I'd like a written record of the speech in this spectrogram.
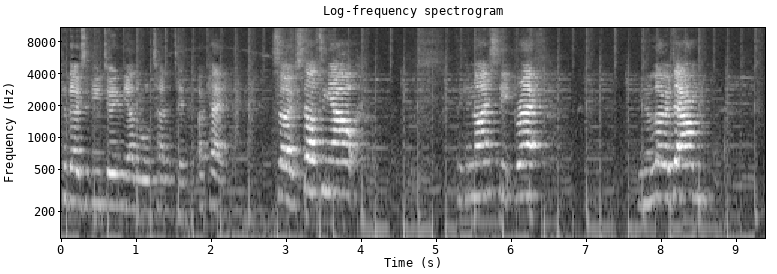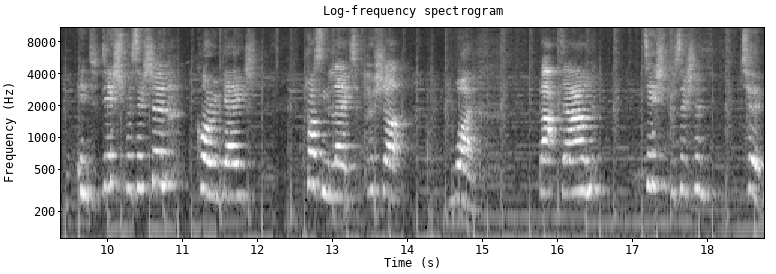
for those of you doing the other alternative. Okay, so starting out, take a nice deep breath. You're gonna lower down into dish position, core engaged, crossing the legs, push up, one. Back down, dish position, two.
